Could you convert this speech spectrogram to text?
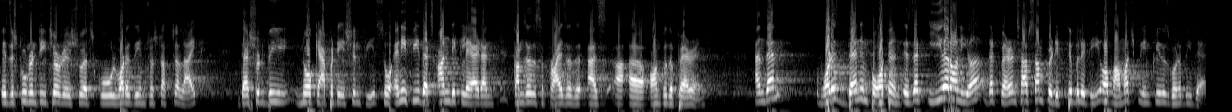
is the student-teacher ratio at school, what is the infrastructure like, there should be no capitation fees. So any fee that's undeclared and comes as a surprise as, as uh, uh, onto the parent. And then what is then important is that year on year that parents have some predictability of how much fee increase is going to be there.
